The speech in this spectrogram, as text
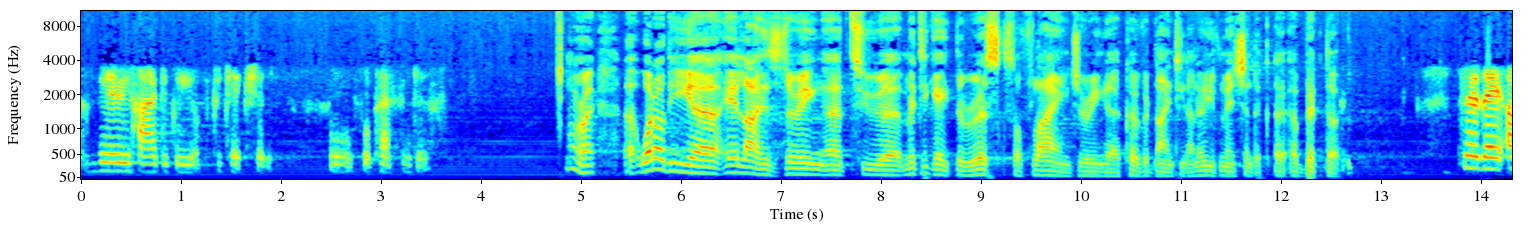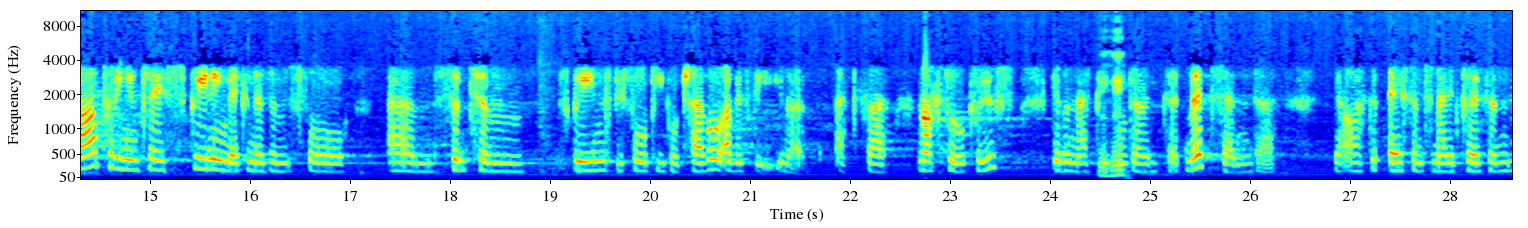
a very high degree of protection for, for passengers. All right. Uh, what are the uh, airlines doing uh, to uh, mitigate the risks of flying during uh, COVID 19? I know you've mentioned a, a, bit, though. So they are putting in place screening mechanisms for um, symptom screens before people travel. Obviously, you know, that's uh, not foolproof, given that people mm-hmm. don't admit and there are asymptomatic persons.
